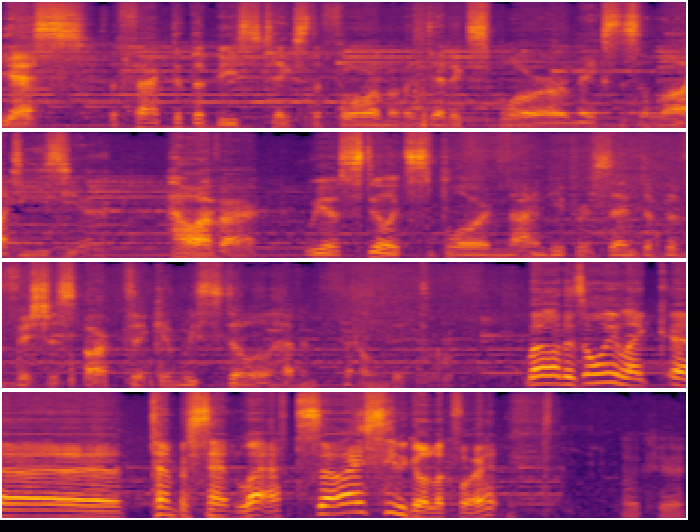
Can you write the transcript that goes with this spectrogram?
Yes, the fact that the beast takes the form of a dead explorer makes this a lot easier. However, we have still explored 90% of the vicious Arctic and we still haven't found it. Well, there's only like uh, 10% left, so I see we go look for it. Okay.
